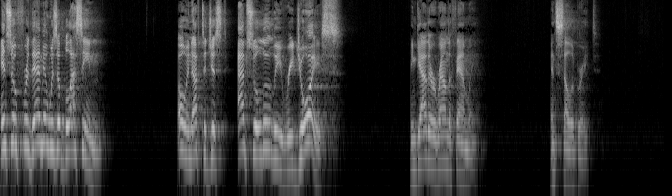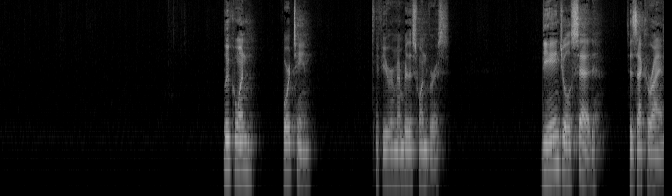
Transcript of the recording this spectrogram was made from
And so for them, it was a blessing. Oh, enough to just absolutely rejoice and gather around the family and celebrate. Luke 1 14, if you remember this one verse. The angel said to Zechariah,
